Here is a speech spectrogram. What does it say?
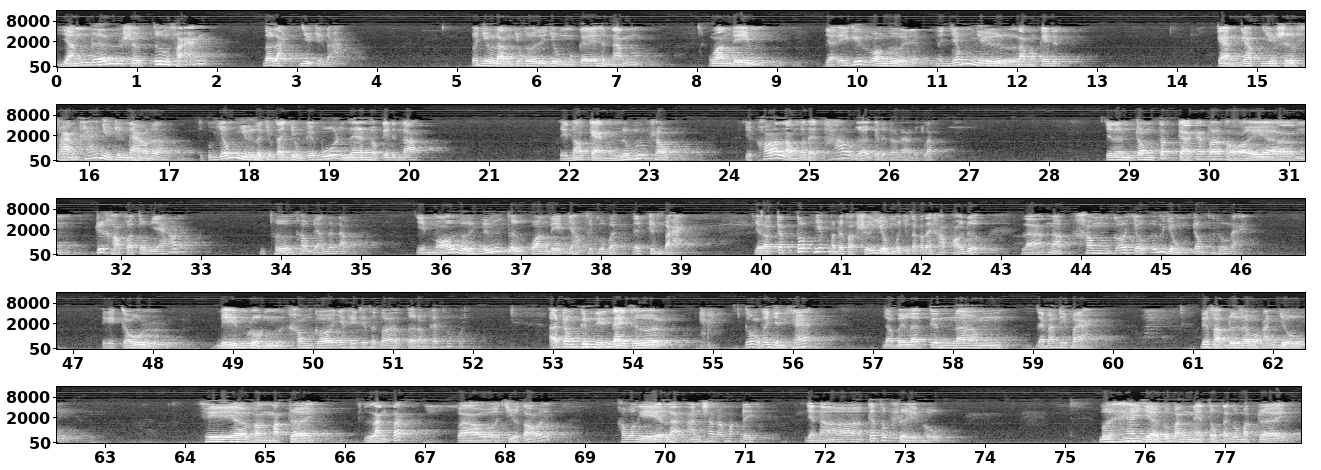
dẫn đến sự tương phản đối lập nhiều chừng đó có nhiều lần chúng tôi đã dùng một cái hình ảnh quan điểm và ý kiến của con người đó, nó giống như là một cây đinh càng gặp nhiều sự phản kháng nhiều chừng nào đó thì cũng giống như là chúng ta dùng cái búa nện vào cái đinh đó. Thì nó càng lún lúc sâu thì khó lòng có thể tháo gỡ cái đinh đó ra được lắm. Cho nên trong tất cả các đối thoại uh, học và tôn giáo đó thường không dẫn đến đâu. Vì mỗi người đứng từ quan điểm và học thuyết của mình để trình bày. Do đó cách tốt nhất mà đức phật sử dụng mà chúng ta có thể học hỏi được là nó không có chỗ ứng dụng trong tình huống này thì cái câu biện luận không có giá trị thiết thực đó tự động kết thúc rồi. Ở trong kinh điển đại thừa có một cái nhìn khác, đặc biệt là kinh um, đại bát niết bàn. Đức phật đưa ra một ảnh dụ khi ờ, vầng mặt trời lặn tắt vào chiều tối, không có nghĩa là ánh sáng nó mất đi, và nó kết thúc sự hiện hữu. 12 giờ của ban ngày tồn tại của mặt trời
